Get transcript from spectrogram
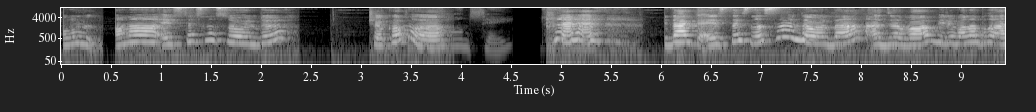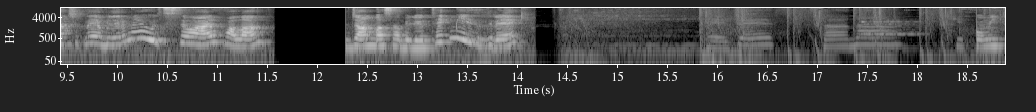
Oğlum ana Estes nasıl öldü? Şaka mı? Bir dakika Estes nasıl öldü orada acaba? Biri bana bunu açıklayabilir mi? Ultisi var falan. Can basabiliyor. Tek miydi direkt? Komik.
